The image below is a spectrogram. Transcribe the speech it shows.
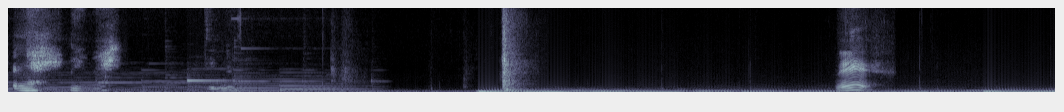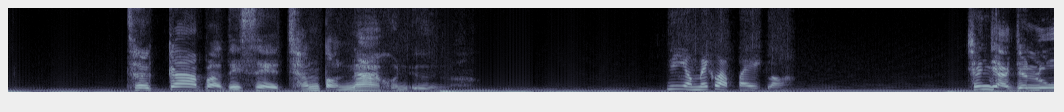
เป็นไงเหนื่อยไหมนี่ เธอกล้าปฏิเสธฉันต่อหน้าคนอื่นเหรอ นี่ยังไม่กลับไปอีกเหรอ ฉันอยากจะรู้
